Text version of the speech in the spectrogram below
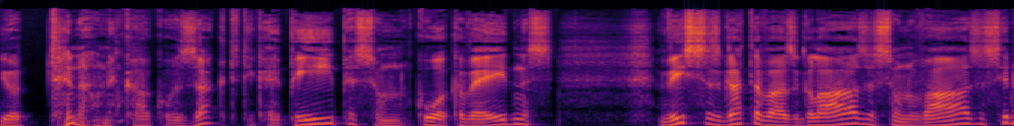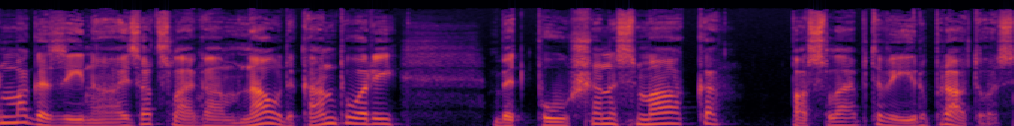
jo te nav nekā ko zakt, tikai pīpes un koka veidnes. Visas gatavās glāzes un vāzes ir magazīnā aiz atslēgām, nauda kantorī, bet pūšanas māka paslēpta vīru prātos.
